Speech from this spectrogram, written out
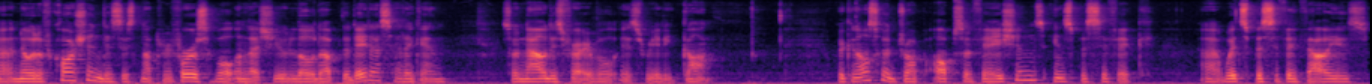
uh, note of caution, this is not reversible unless you load up the dataset again. So now this variable is really gone. We can also drop observations in specific, uh, with specific values.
